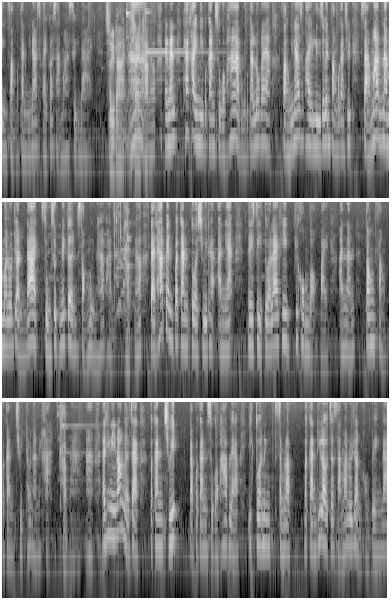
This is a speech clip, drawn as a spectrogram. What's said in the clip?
ริงๆ ฝั่งประกันวินาศภัยก็สามารถซื้อได้ ซื้อได้อ่าใช่ครับเนอะดังนั้นถ้าใครมีประกันสุขภาพหรือประกันโรคร้ายแรงฝั่งวินาศภัยหรือจะเป็นฝั่งประกันชีวิต สามารถนำมาลดหย่อนได้สูงสุดไม่เกิน 25,000ครับนะแต่ถ้าเป็นประกันตัวชีวิตอะอันเนี้ยใน 4 ตัวแรกที่พี่คมบอกไป อันนั้นต้องฝั่งประกันชีวิตเท่านั้นค่ะครับนะอะแล้วทีนี้นอกเหนือจากประกันชีวิตกับประกันสุขภาพแล้ว อีกตัวหนึ่งสำหรับประกันที่เราจะสามารถลดหย่อนของตัวเองได้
